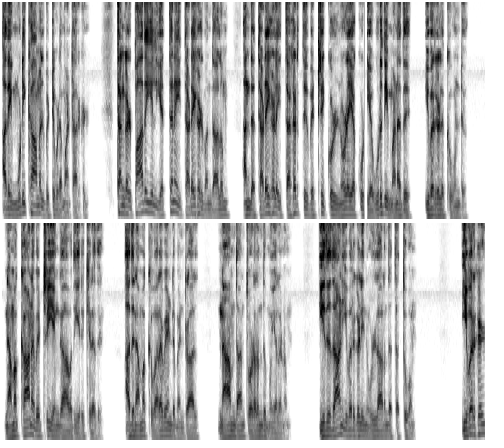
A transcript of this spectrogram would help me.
அதை முடிக்காமல் விட்டுவிட மாட்டார்கள். தங்கள் பாதையில் எத்தனை தடைகள் வந்தாலும் அந்த தடைகளை தகர்த்து வெற்றிக்குள் நுழையக்கூடிய உறுதி மனது இவர்களுக்கு உண்டு. நமக்கான வெற்றி எங்காவது இருக்கிறது. அது நமக்கு வர வேண்டுமென்றால் நாம் தான் தொடர்ந்து முயலணும். இதுதான் இவர்களின் உள்ளார்ந்த தத்துவம். இவர்கள்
